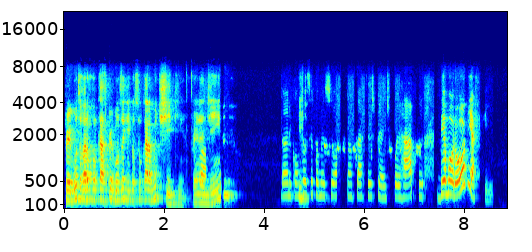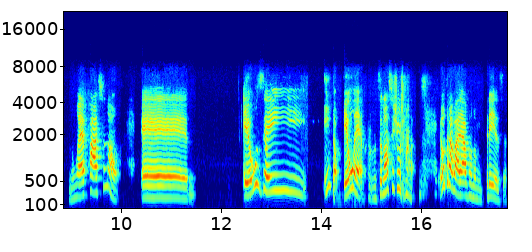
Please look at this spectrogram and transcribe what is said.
Pergunta, agora eu vou colocar as perguntas aqui, que eu sou um cara muito chique. Fernandinho. Dani, como você começou a alcançar seus clientes? Foi rápido? Demorou, minha filha? Não é fácil, não. É... Eu usei. Então, eu é. Você não assistiu os Eu trabalhava numa empresa.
